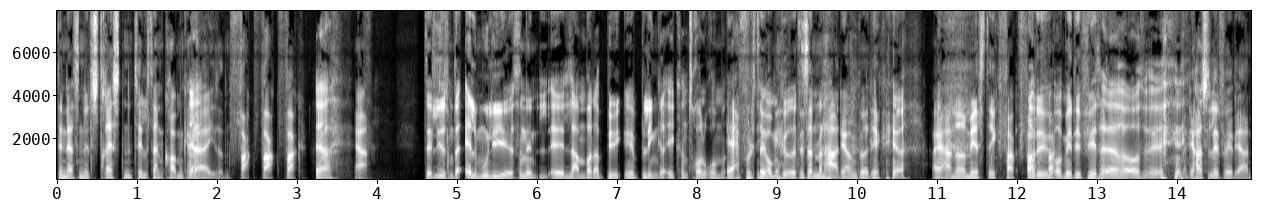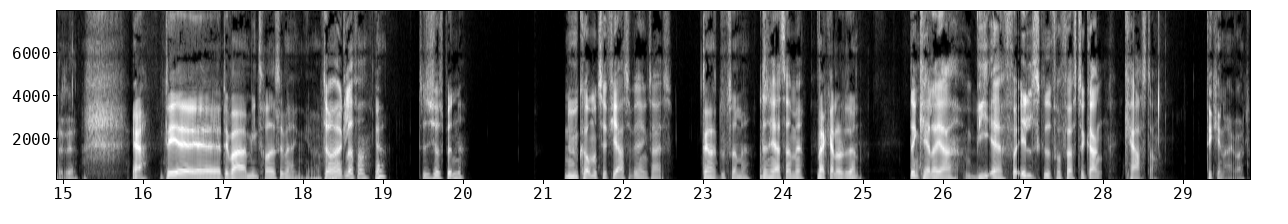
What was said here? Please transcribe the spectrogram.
den der sådan lidt stressende tilstand, kroppen kan Ja. være i. Sådan, fuck, fuck, fuck. Ja. Ja. Det er ligesom, der er alle mulige øh, sådan en, øh, lamper, der by, øh, blinker i kontrolrummet. Ja, fuldstændig. Det er omkvædet. Det er sådan, man har det omkvædet, ikke? ja. Og jeg har noget at miste, ikke? Fuck, fuck, og, det, fuck. og men det er fedt, jeg også... Øh, Men det er også lidt fedt, ja, det det. Ja, det, øh, det var min tredje servering. i det var jeg glad for. Ja. Det synes jeg er spændende. Nu er vi kommet til fjerde servering, Thijs. Den har du taget med. Den har jeg taget med. Hvad kalder du den? Den kalder jeg, vi er forelsket for første gang kærester. Det kender jeg godt.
